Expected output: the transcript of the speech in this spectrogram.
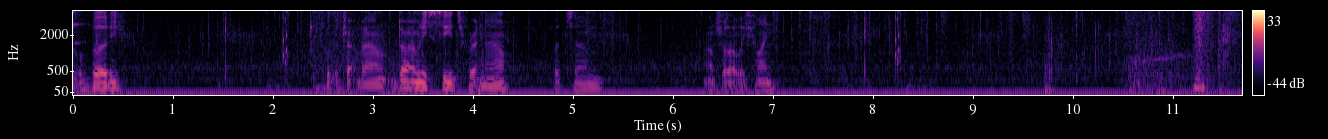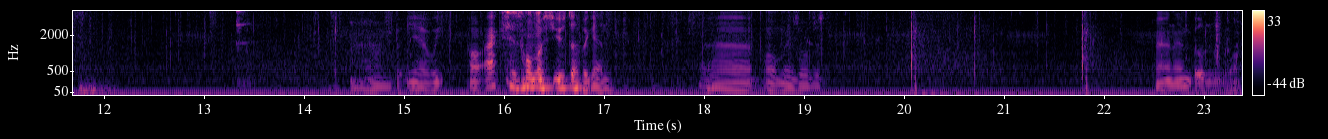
little birdie. Put the trap down. Don't have any seeds for it now. But um, I'm sure that'll be fine. Um, but yeah, we our axe is almost used up again. Uh, well, may as well just and then build a new one.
